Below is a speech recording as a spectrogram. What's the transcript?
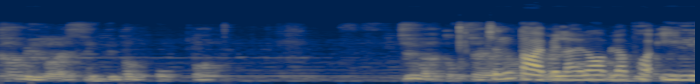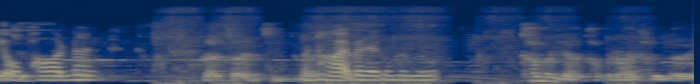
ข้ามีหลายสิ่งที่ต้องปกป้อง ฉันตายไปหลายรอบแล้วเพราะอีลีโอพอดนั่นกระจายจริงมันหายไปไหนก็ไม่รู้ ข้าไม่อยากทำร้ายท่านเลย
